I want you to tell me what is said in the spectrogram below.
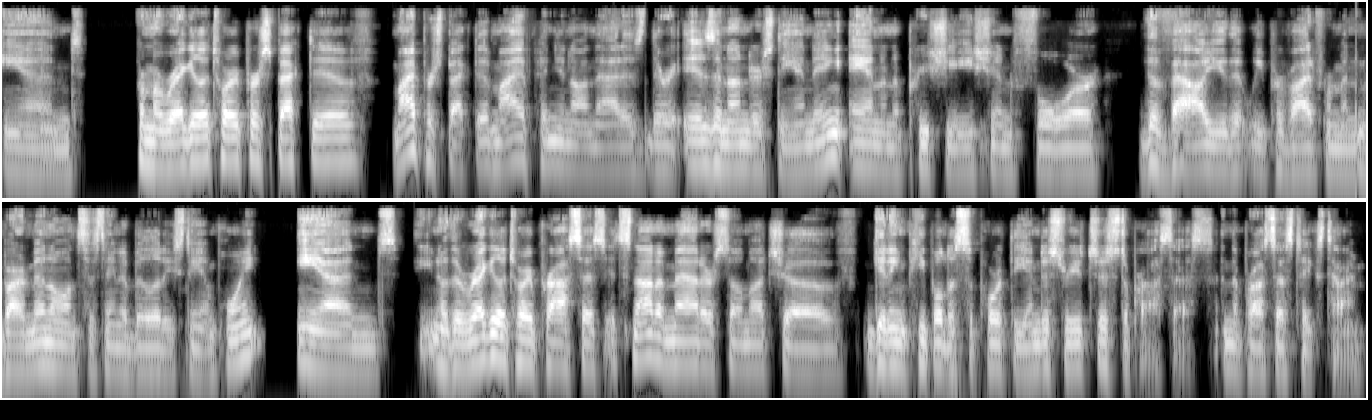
And from a regulatory perspective, my perspective, my opinion on that is there is an understanding and an appreciation for the value that we provide from an environmental and sustainability standpoint. And, you know, the regulatory process, it's not a matter so much of getting people to support the industry, it's just a process, and the process takes time.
